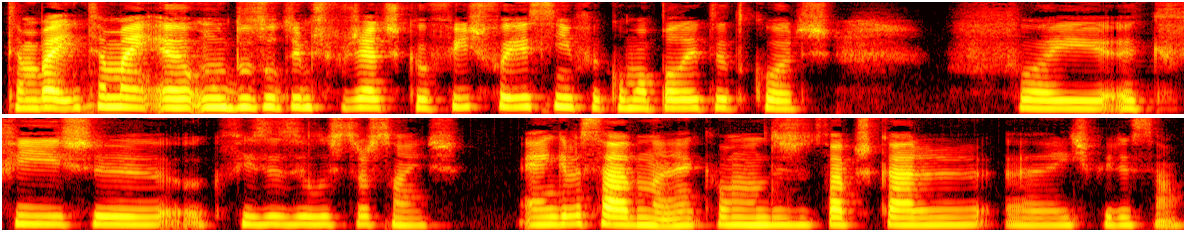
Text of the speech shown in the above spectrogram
Também, também eh, um dos últimos projetos que eu fiz foi assim, foi com uma paleta de cores. Foi a que fiz, eh, que fiz as ilustrações. É engraçado, não é? Como onde a gente vai buscar a inspiração.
